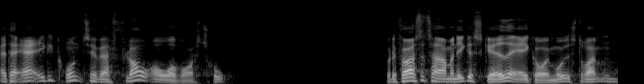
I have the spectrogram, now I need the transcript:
at der er ikke grund til at være flov over vores tro. For det første tager man ikke skade af at gå imod strømmen.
